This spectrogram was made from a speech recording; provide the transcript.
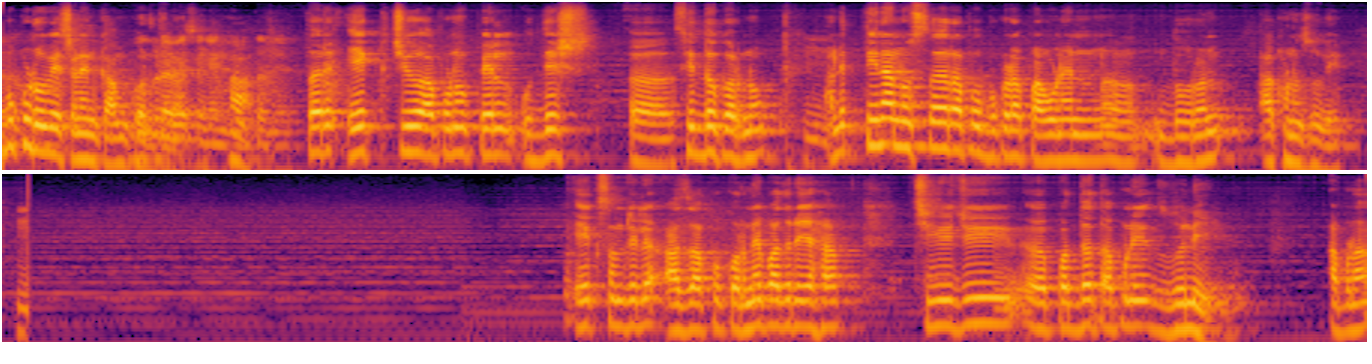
बुकडू वेचण्यान काम करतला. वेचण्यान हां. तर एक जो आपण पेल उद्देश सिद्ध करणं. आणि तिनानुसार आपण बुकडा पावण्यान अ, धोरण आखणं जुवे एक समजेल आज आपण करणे बाजरी ह्या ची जी पद्धत आपण जुनी आपणा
